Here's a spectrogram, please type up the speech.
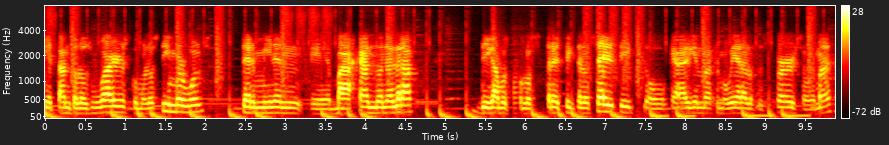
que tanto los Warriors como los Timberwolves terminen eh, bajando en el draft, digamos por los tres picks de los Celtics o que alguien más se moviera a los Spurs o demás.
